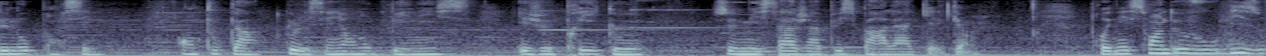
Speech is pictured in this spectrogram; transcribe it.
de nos pensées. En tout cas, que le Seigneur nous bénisse et je prie que ce message puisse parler à quelqu'un. Prenez soin de vous. Bisous.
